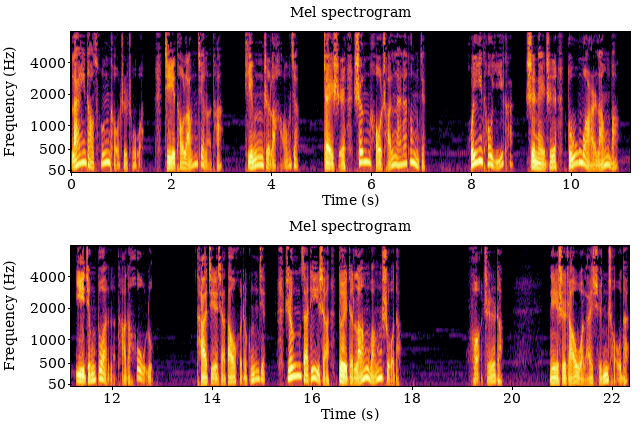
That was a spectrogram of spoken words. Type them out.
来到村口之处啊，几头狼见了他，停止了嚎叫。这时身后传来了动静，回头一看，是那只独耳狼王已经断了他的后路。他解下刀和这弓箭，扔在地上，对着狼王说道：“我知道，你是找我来寻仇的。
